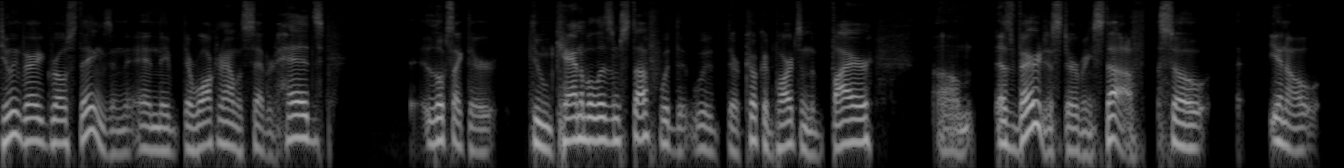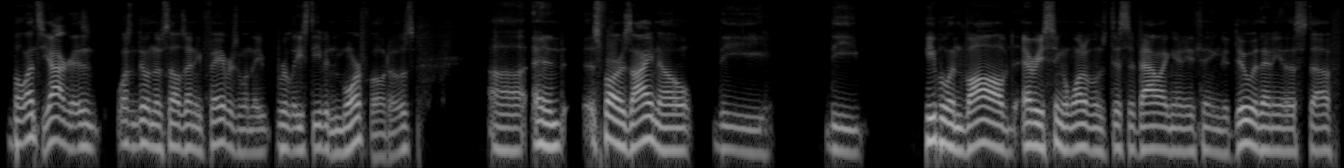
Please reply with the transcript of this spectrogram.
doing very gross things and and they they're walking around with severed heads. It looks like they're doing cannibalism stuff with the, with their cooking parts in the fire. Um, that's very disturbing stuff. So, you know, Balenciaga isn't wasn't doing themselves any favors when they released even more photos. Uh, and as far as I know, the the people involved, every single one of them is disavowing anything to do with any of this stuff.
